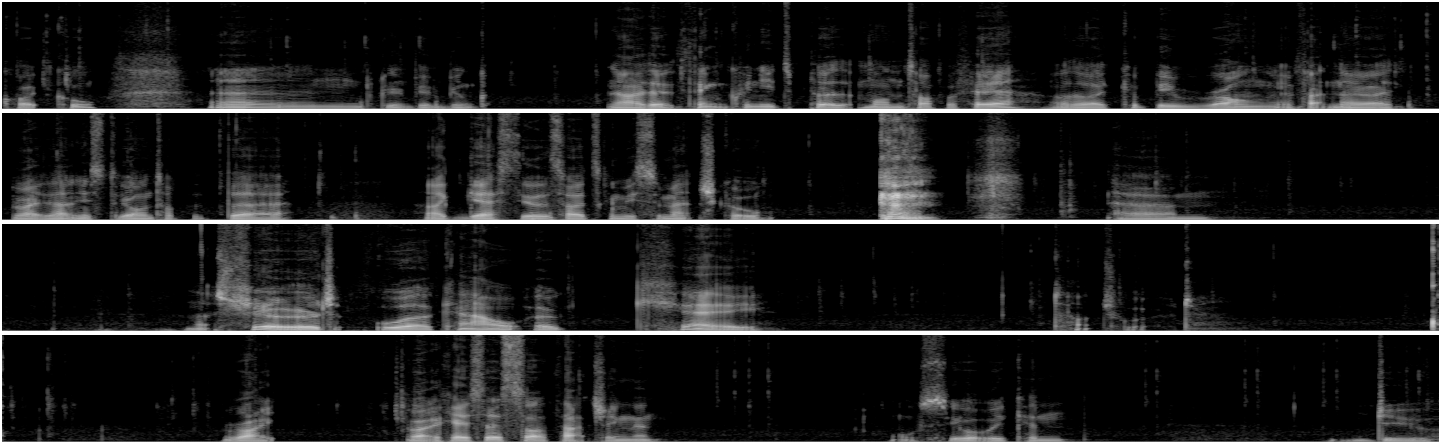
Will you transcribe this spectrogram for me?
quite cool. And now I don't think we need to put them on top of here, although I could be wrong. In fact, no. I, right, that needs to go on top of there. I guess the other side's gonna be symmetrical. um, And that should work out okay. Touchwood. Right. Right, okay, so let's start thatching then. We'll see what we can do.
